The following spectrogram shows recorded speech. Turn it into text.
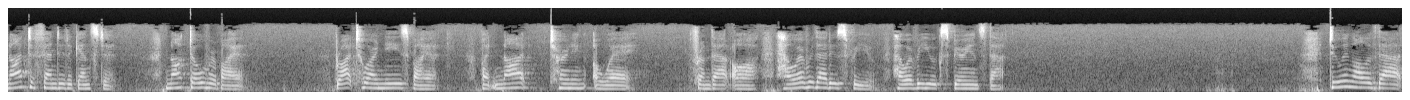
not defended against it, knocked over by it, brought to our knees by it, but not turning away from that awe, however that is for you, however you experience that. doing all of that,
